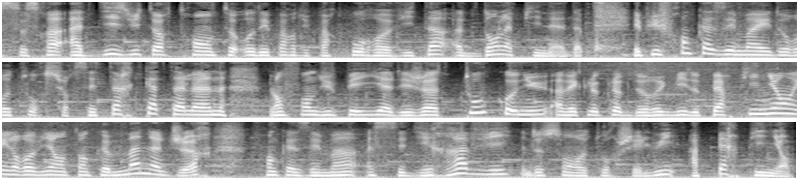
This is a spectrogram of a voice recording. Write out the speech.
Ce sera à 18h30 au départ du parcours Vita dans la Pinède. Et puis Franck Azema est de retour sur ses terres catalanes. L'enfant du pays a déjà tout connu avec le club de rugby de Perpignan. Il revient en tant que manager. Franck Azema s'est dit ravi de son retour chez lui à Perpignan.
